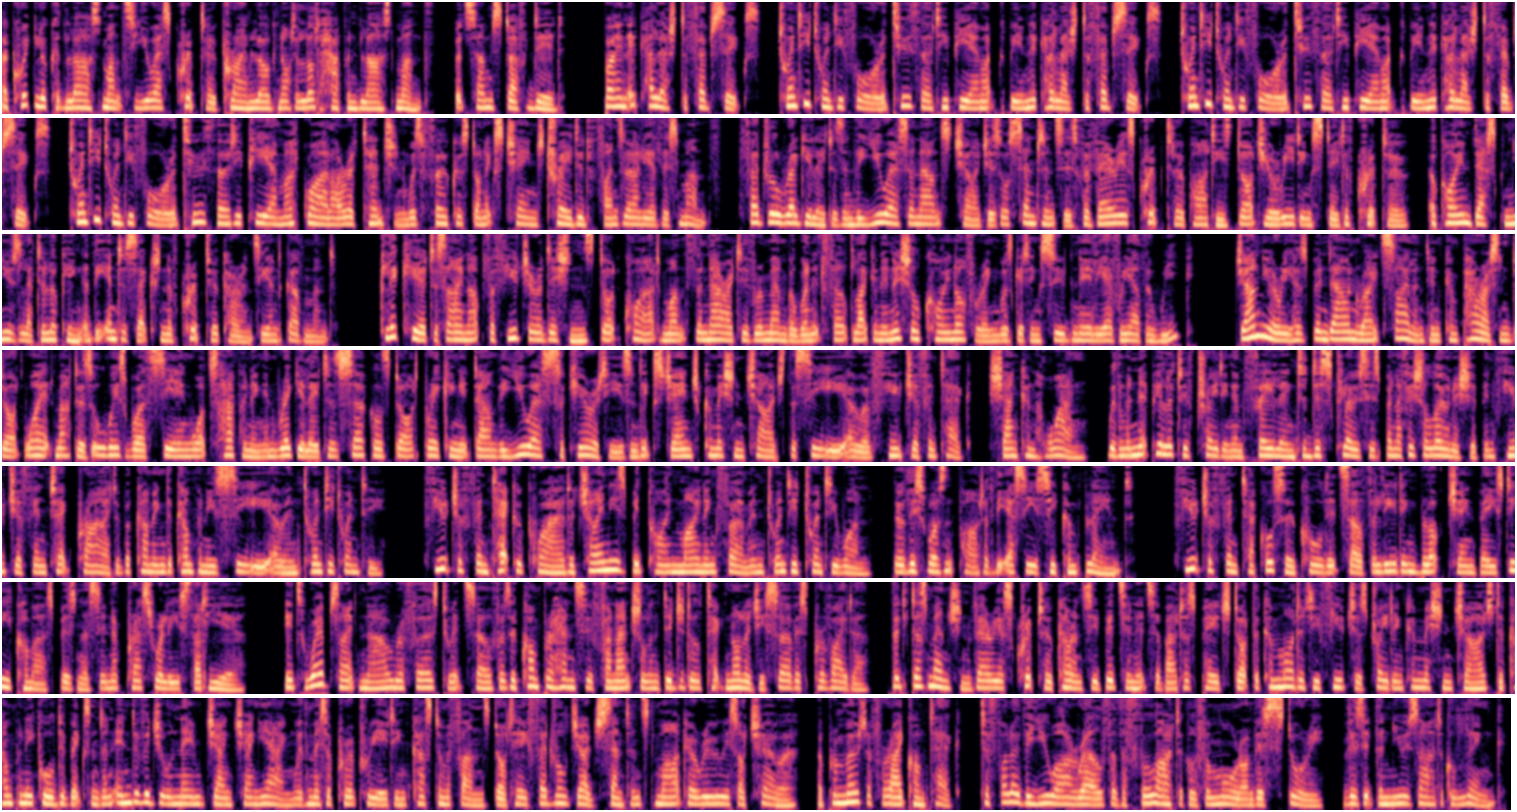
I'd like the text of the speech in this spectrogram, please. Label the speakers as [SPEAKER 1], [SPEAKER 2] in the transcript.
[SPEAKER 1] A quick look at last month's US crypto crime log Not a lot happened last month, but some stuff did. By Nikhilesh De Feb 6, 2024 at 2.30 pm Ukbi Nikhilesh De Feb 6, 2024 at 2.30 pm Ukbi Nikhilesh De Feb 6, 2024 at 2.30 pm While our attention was focused on exchange-traded funds earlier this month, federal regulators in the U.S. announced charges or sentences for various crypto parties. You're reading State of Crypto, a CoinDesk newsletter looking at the intersection of cryptocurrency and government. Click here to sign up for future editions. Quiet month The narrative Remember when it felt like an initial coin offering was getting sued nearly every other week? January has been downright silent in comparison. Why it matters always worth seeing what's happening in regulators' circles. Breaking it down The U.S. Securities and Exchange Commission charged the CEO of Future Fintech, Shanchun Huang, with manipulative trading and failing to disclose his beneficial ownership in Future Fintech prior to becoming the company's CEO in 2020. Future Fintech acquired a Chinese Bitcoin mining firm in 2021, though this wasn't part of the SEC complaint. Future Fintech also called itself a leading blockchain based e commerce business in a press release that year. Its website now refers to itself as a comprehensive financial and digital technology service provider that does mention various cryptocurrency bits in its About Us page. The Commodity Futures Trading Commission charged a company called Ibix and an individual named Jiang Cheng Yang with misappropriating customer funds. A federal judge sentenced Marco Ruiz Ochoa, a promoter for IcomTech, to follow the URL for the full article for more on this story, visit the news article link.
